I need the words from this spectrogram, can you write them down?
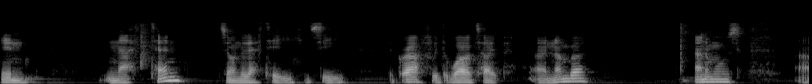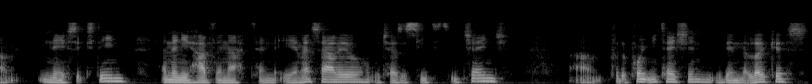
in NAT10. So on the left here you can see the graph with the wild type uh, number animals um, near 16 and then you have the NAT10 EMS allele which has a C to T change um, for the point mutation within the locus,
